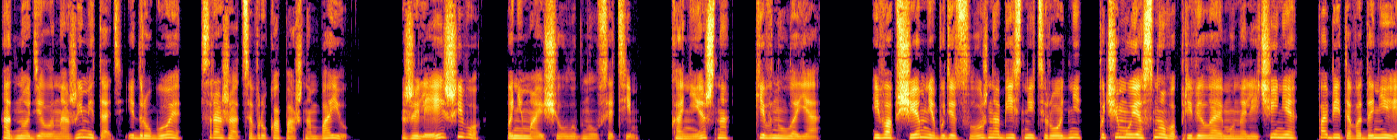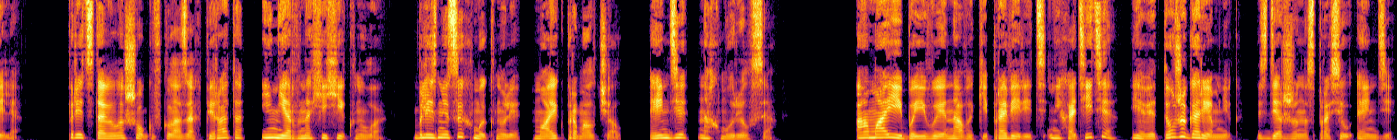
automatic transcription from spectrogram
Одно дело ножи метать, и другое — сражаться в рукопашном бою. «Жалеешь его?» — понимающе улыбнулся Тим. «Конечно», — кивнула я. «И вообще мне будет сложно объяснить Родни, почему я снова привела ему на лечение побитого Даниэля». Представила шок в глазах пирата и нервно хихикнула. Близнецы хмыкнули, Майк промолчал. Энди нахмурился. «А мои боевые навыки проверить не хотите? Я ведь тоже гаремник?» — сдержанно спросил Энди.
